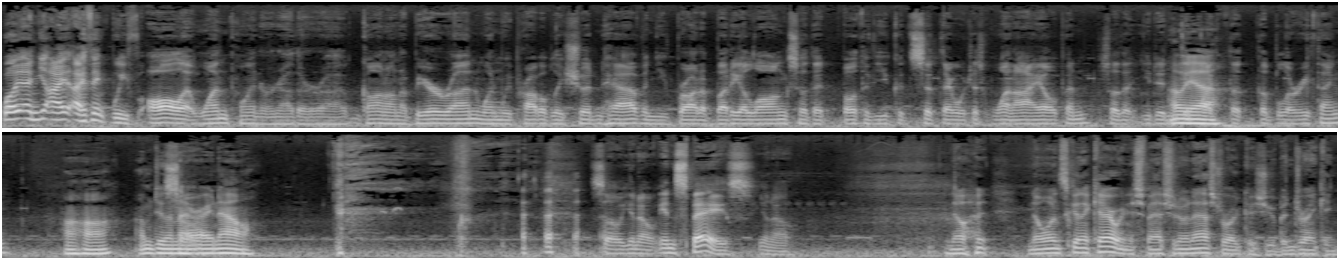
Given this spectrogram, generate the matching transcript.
Well, and I, I think we've all at one point or another uh, gone on a beer run when we probably shouldn't have, and you brought a buddy along so that both of you could sit there with just one eye open, so that you didn't Oh, get yeah. like, the, the blurry thing. Uh huh. I'm doing So- that right now. So you know, in space, you know, No, no one's going to care when you smash into an asteroid because you've been drinking.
